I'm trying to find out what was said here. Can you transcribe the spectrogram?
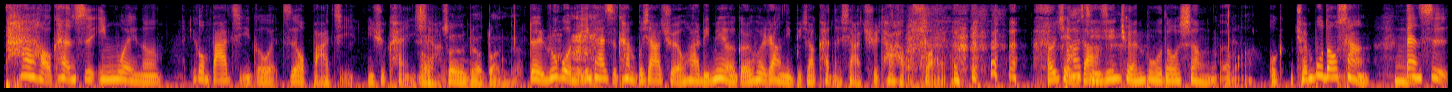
太好看，是因为呢。一共八集，各位只有八集，你去看一下，算是比较短的。对，如果你一开始看不下去的话，里面有一个人会让你比较看得下去，他好帅，而且八集已经全部都上了吗？我全部都上，但是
